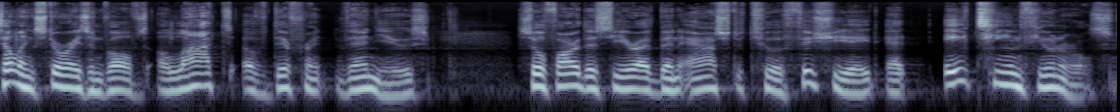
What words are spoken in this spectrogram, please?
telling stories involves a lot of different venues. So far this year, I've been asked to officiate at 18 funerals.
